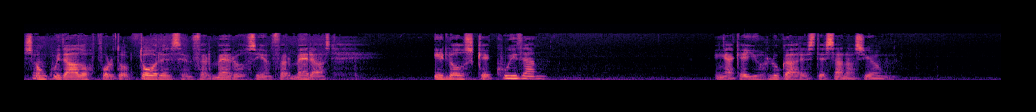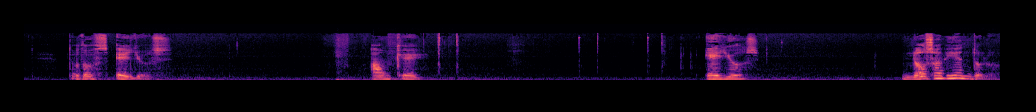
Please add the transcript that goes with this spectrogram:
son cuidados por doctores, enfermeros y enfermeras y los que cuidan en aquellos lugares de sanación. Todos ellos, aunque ellos, no sabiéndolo,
